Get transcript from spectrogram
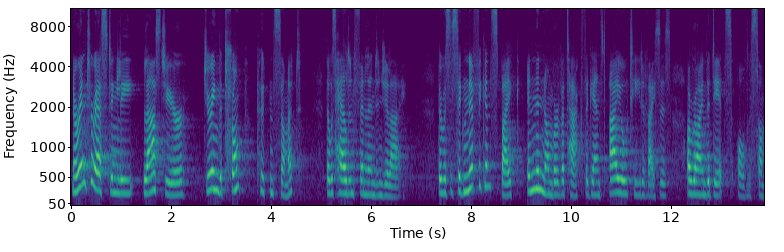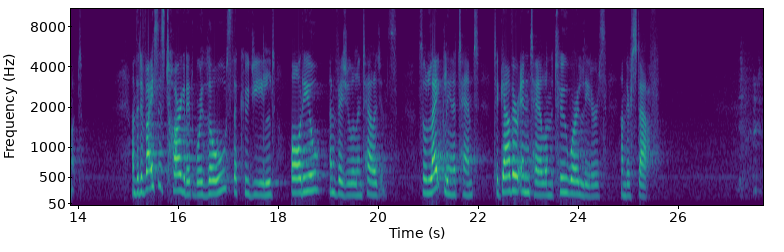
Now, interestingly, last year, during the Trump Putin summit that was held in Finland in July, there was a significant spike in the number of attacks against IoT devices around the dates of the summit. And the devices targeted were those that could yield audio and visual intelligence, so likely an attempt to gather intel on the two world leaders and their staff.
